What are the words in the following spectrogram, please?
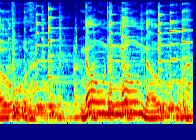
No, no, no, no.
